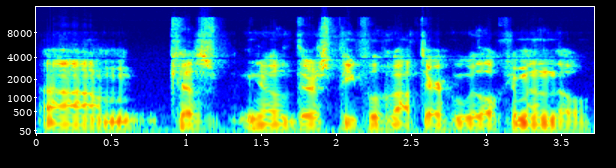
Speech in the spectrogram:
because um, you know there's people out there who will come in they'll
